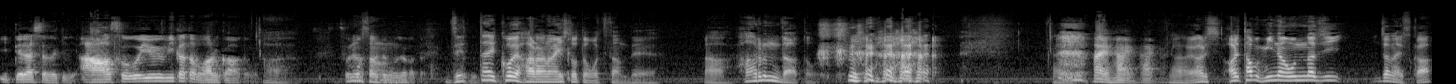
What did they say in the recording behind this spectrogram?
言ってらした時に、ああ、そういう見方もあるかと思って。はいそれはそれで面白かったです。絶対声張らない人と思ってたんで、あ張るんだと。はいはいはいはい。はいあれ、あれ多分みんな同じじゃないですか？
